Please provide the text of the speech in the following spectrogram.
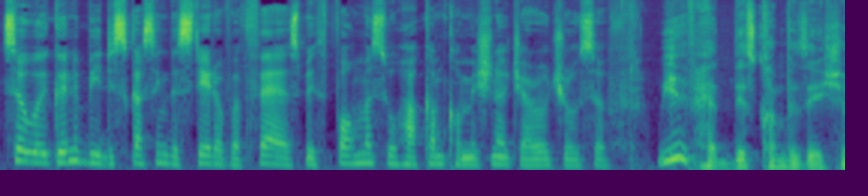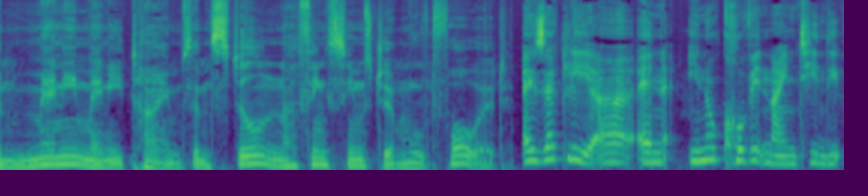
So we're going to be discussing the state of affairs with former Suhakam Commissioner Gerald Joseph. We have had this conversation many, many times, and still nothing seems to have moved forward. Exactly. Uh, and, you know, COVID-19, the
